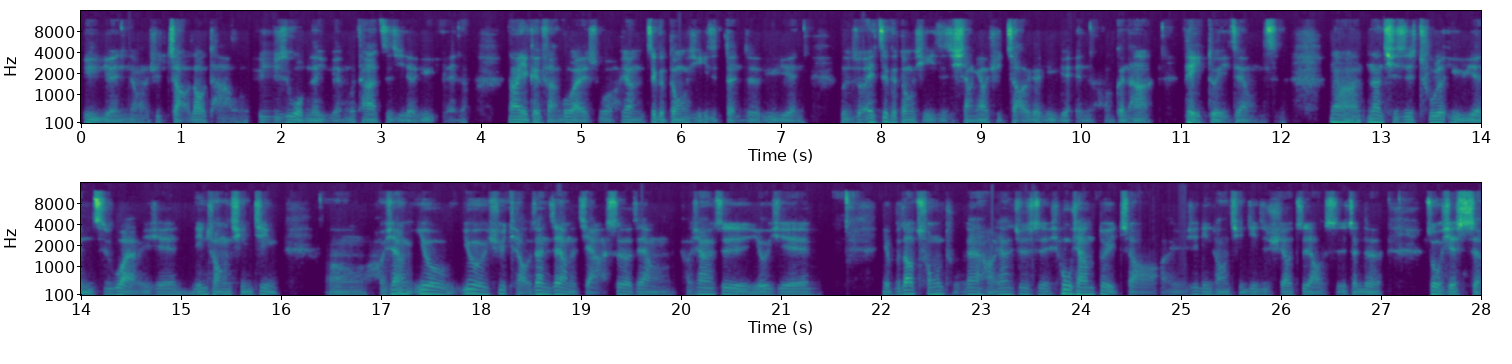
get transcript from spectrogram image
语言，然后去找到它，尤其是我们的语言或他自己的语言。那也可以反过来说，好像这个东西一直等着语言，或者说，哎，这个东西一直想要去找一个语言，然后跟它配对这样子。那那其实除了语言之外，有一些临床情境。嗯，好像又又去挑战这样的假设，这样好像是有一些也不知道冲突，但好像就是 互相对照啊。有些临床情境是需要治疗师真的做些什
